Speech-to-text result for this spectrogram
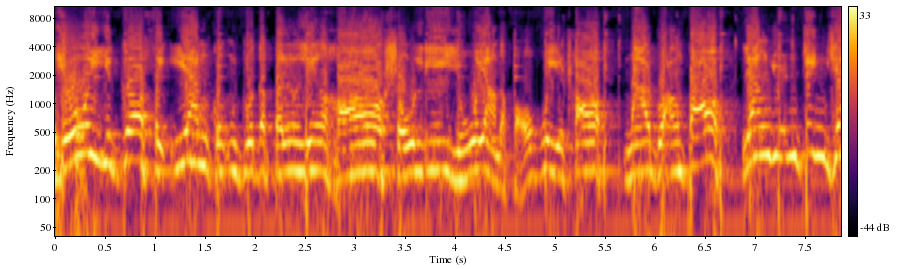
有一个飞燕公主的本领好，手里有样的宝贵钞，那装宝两军阵前，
